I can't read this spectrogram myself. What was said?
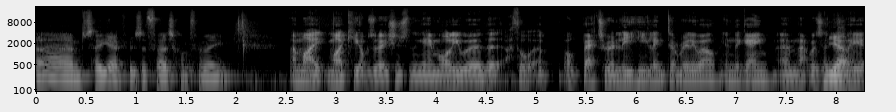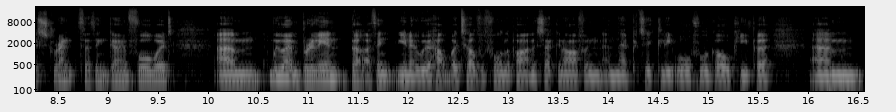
um, so yeah, it was the first one for me. And my, my key observations from the game, Ollie, were that I thought Ogbeta and Leahy linked up really well in the game. Um, that was a Yeah. clear strength, I think, going forward. Um, we weren't brilliant, but I think you know we were helped by Telford falling apart in the second half, and, and their particularly awful goalkeeper. Um,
